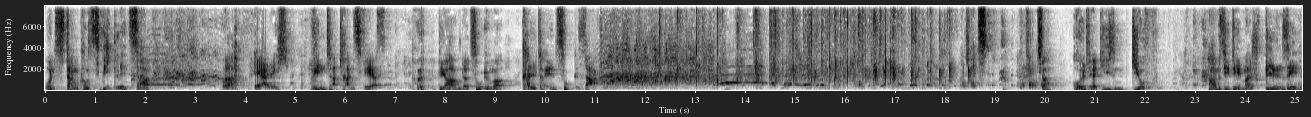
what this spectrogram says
und Stanko Svitlitzer. Ach, herrlich. Wintertransfers. Wir haben dazu immer kalter Entzug gesagt. Holt er diesen Diouf. Haben Sie den mal spielen sehen?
